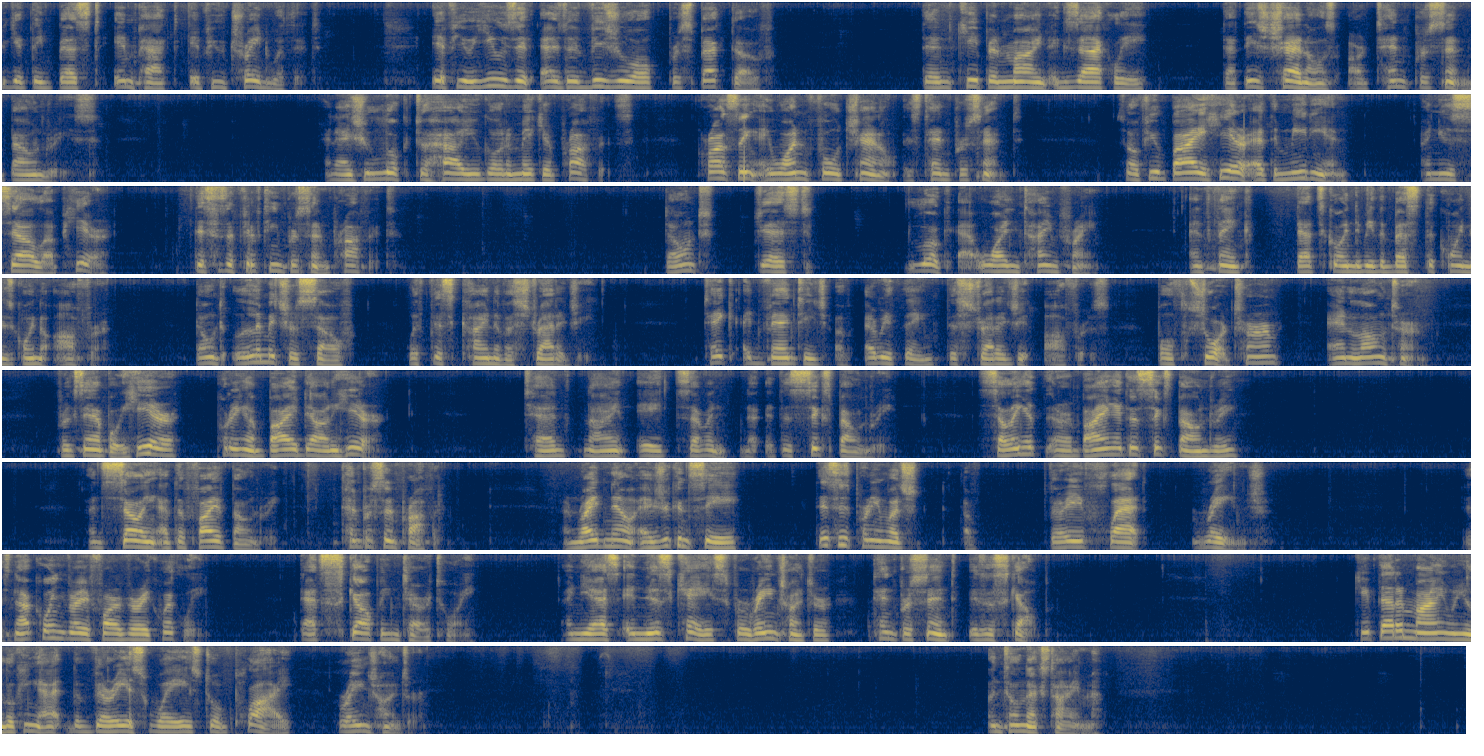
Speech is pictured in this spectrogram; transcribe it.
to get the best impact if you trade with it. If you use it as a visual perspective, then keep in mind exactly that these channels are 10% boundaries. And as you look to how you're going to make your profits, crossing a one full channel is 10%. So if you buy here at the median and you sell up here, this is a 15% profit. Don't just look at one time frame and think that's going to be the best the coin is going to offer. Don't limit yourself with this kind of a strategy. Take advantage of everything this strategy offers, both short term and long term. For example, here, putting a buy down here, 10, 9, 8, 7, at the sixth boundary. Selling it or buying at the sixth boundary and selling at the five boundary. 10% profit. And right now, as you can see, this is pretty much a very flat range. It's not going very far very quickly. That's scalping territory. And yes, in this case, for Range Hunter, 10% is a scalp. Keep that in mind when you're looking at the various ways to apply Range Hunter. Until next time.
